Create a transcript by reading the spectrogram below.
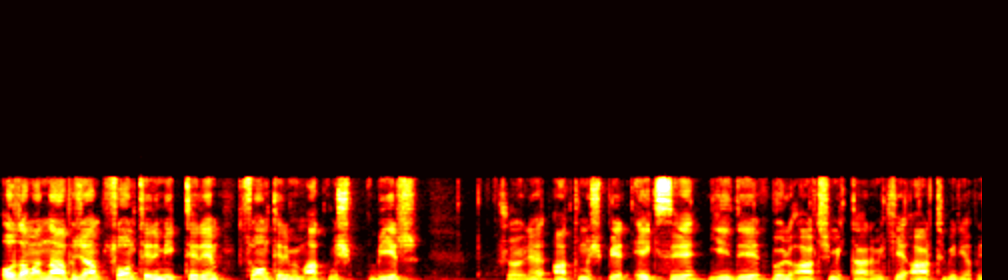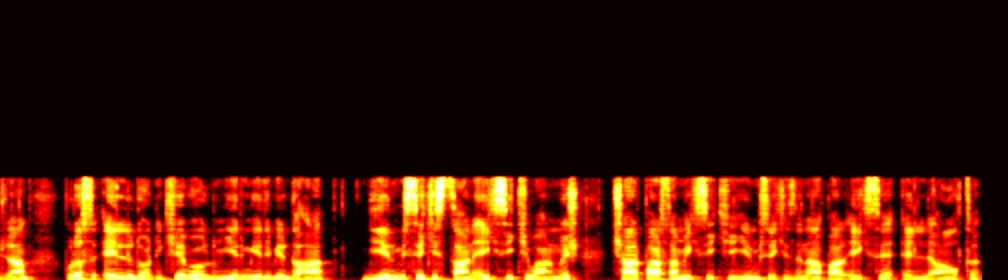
O zaman ne yapacağım? Son terim ilk terim. Son terimim 61. Şöyle 61 eksi 7 bölü artış miktarım 2 artı 1 yapacağım. Burası 54 2'ye böldüm 27 bir daha 28 tane eksi 2 varmış. Çarparsam eksi 2'yi 28'de ne yapar? Eksi 56.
